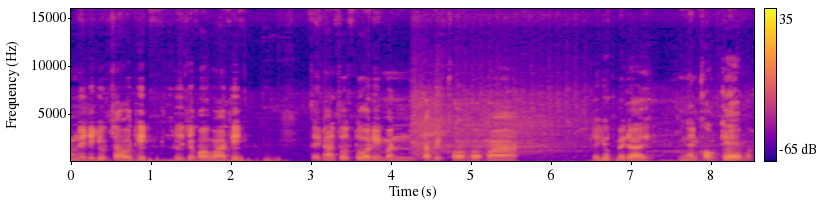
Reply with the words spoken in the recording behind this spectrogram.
ำนี่จะหยุดเสาร์อาทิตย์หรือเฉพาะวันอาทิตย์ แต่งานส่วนตัวนี่มันทำให้ของออกมาจะหยุดไม่ได้ไม่งั้นของแก่หมด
